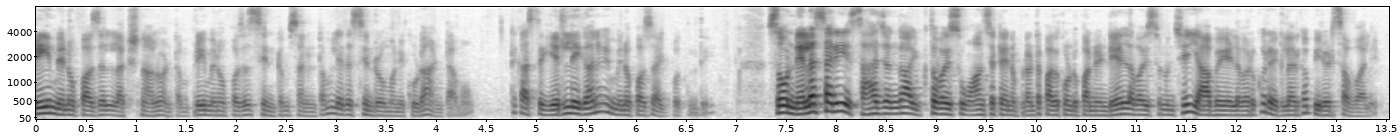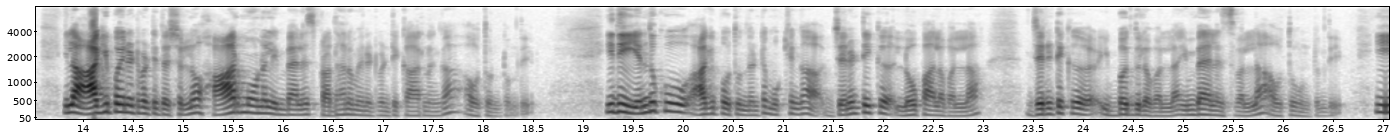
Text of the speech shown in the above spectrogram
ప్రీ మెనోపాజల్ లక్షణాలు అంటాం. ప్రీ మెనోపాజల్ సింటమ్స్ అని అంటాం లేదా సిండ్రోమ్ అని కూడా అంటాము. అంటే కాస్త ఎర్లీగానే మెనోపాజ్ అయిపోతుంది. సో నెలసరి సహజంగా యుక్త వయసు ఆన్సెట్ అయినప్పుడు అంటే పదకొండు పన్నెండేళ్ళ వయసు నుంచి యాభై ఏళ్ళ వరకు రెగ్యులర్గా పీరియడ్స్ అవ్వాలి. ఇలా ఆగిపోయినటువంటి దశల్లో హార్మోనల్ ఇంబ్యాలెన్స్ ప్రధానమైనటువంటి కారణంగా అవుతుంటుంది. ఇది ఎందుకు ఆగిపోతుందంటే ముఖ్యంగా జెనెటిక్ లోపాల వల్ల జెనెటిక్ ఇబ్బందుల వల్ల ఇంబ్యాలెన్స్ వల్ల అవుతూ ఉంటుంది. ఈ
